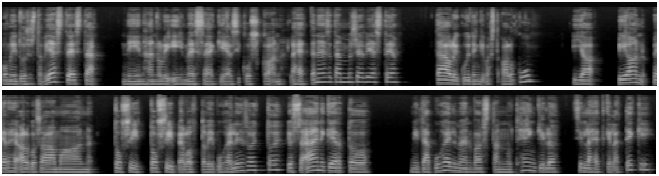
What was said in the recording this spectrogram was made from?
omituisista viesteistä, niin hän oli ihmeessä ja kielsi koskaan lähettäneensä tämmöisiä viestejä. Tämä oli kuitenkin vasta alkuun. Ja pian perhe alkoi saamaan tosi, tosi pelottavia puhelinsoittoja, jossa ääni kertoo, mitä puhelimeen vastannut henkilö sillä hetkellä teki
